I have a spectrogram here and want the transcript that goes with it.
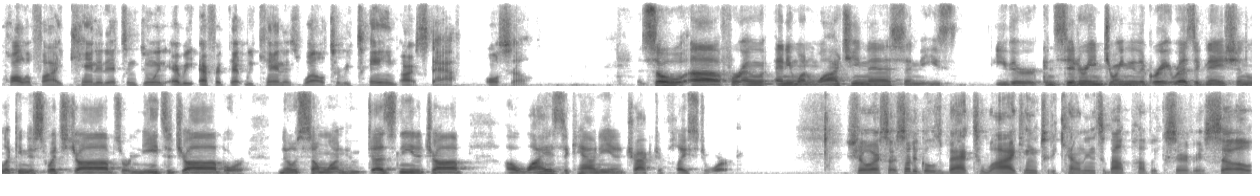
qualified candidates and doing every effort that we can as well to retain our staff also. So uh, for anyone watching this and he's either considering joining the Great Resignation, looking to switch jobs, or needs a job, or knows someone who does need a job, uh, why is the county an attractive place to work? Sure. So it sort of goes back to why I came to the county. It's about public service. So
